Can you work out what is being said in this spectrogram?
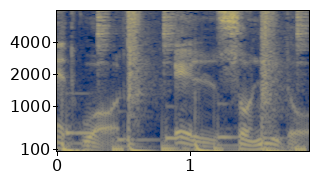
Network, el sonido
